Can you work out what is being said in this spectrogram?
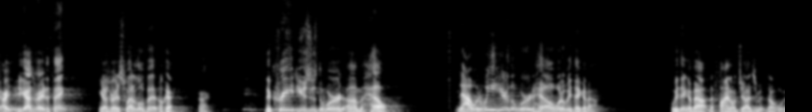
are you guys ready to think? You guys ready to sweat a little bit? Okay, all right. The creed uses the word um, hell. Now, when we hear the word hell, what do we think about? We think about the final judgment, don't we?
